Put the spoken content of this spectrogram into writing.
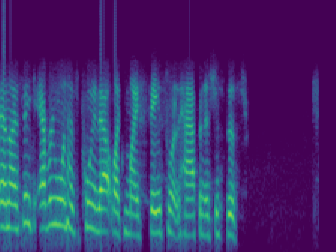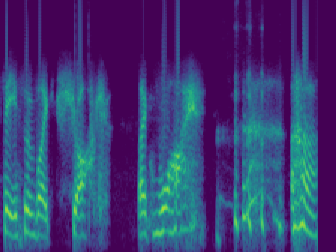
and I think everyone has pointed out, like my face when it happened is just this face of like shock, like why? uh,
